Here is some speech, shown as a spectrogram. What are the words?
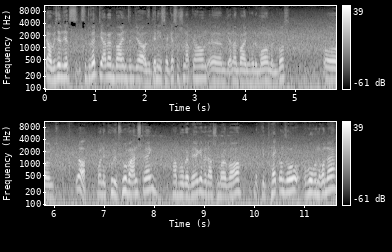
Ja. ja, wir sind jetzt zu dritt. Die anderen beiden sind ja, also Danny ist ja gestern schon abgehauen, ähm, die anderen beiden heute Morgen mit dem Bus. Und ja, war eine coole Tour, war anstrengend. Harburger Berge, wer da schon mal war, mit Gepäck und so, hoch und runter.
